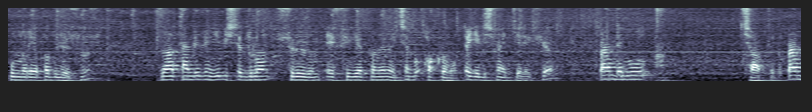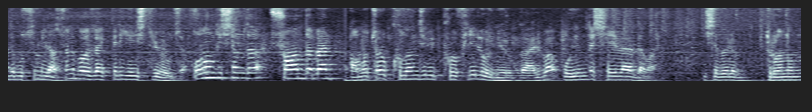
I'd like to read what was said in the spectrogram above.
bunları yapabiliyorsunuz. Zaten dediğim gibi işte drone sürüyorum, F1 yapabilmek için bu akro modda gelişmek gerekiyor. Ben de bu çarptık. Ben de bu simülasyonu bu özellikleri geliştiriyor olacağım. Onun dışında şu anda ben amatör kullanıcı bir profiliyle oynuyorum galiba. Oyunda şeyler de var. İşte böyle drone'un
